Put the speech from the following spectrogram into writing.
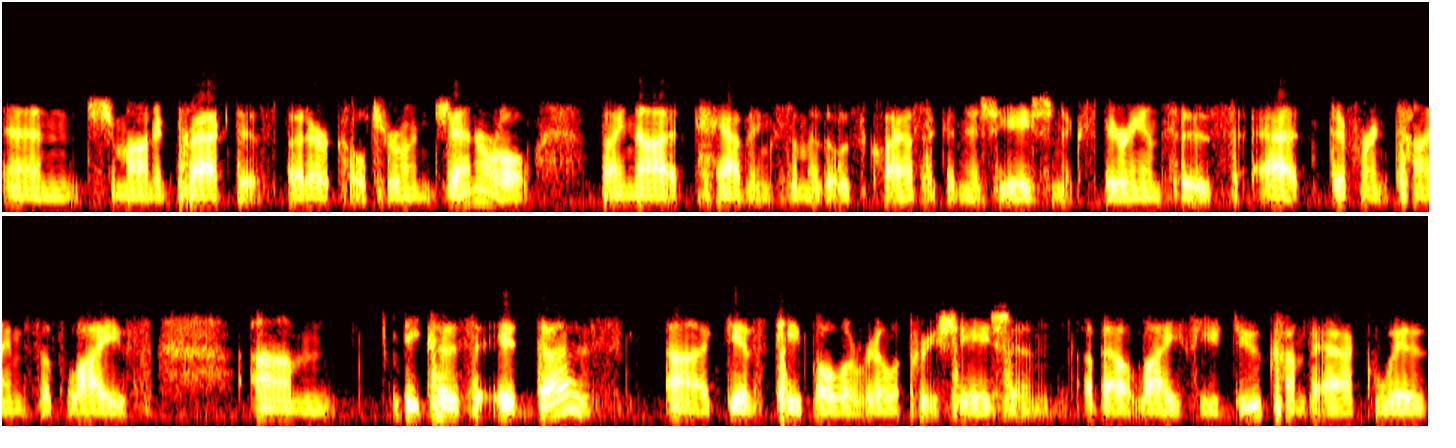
and shamanic practice, but our culture in general, by not having some of those classic initiation experiences at different times of life, um, because it does uh, give people a real appreciation about life. You do come back with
